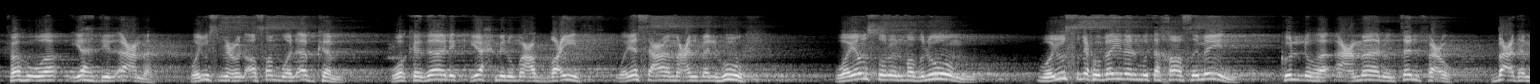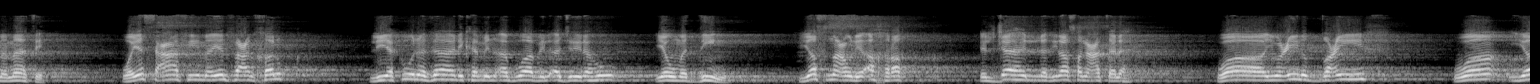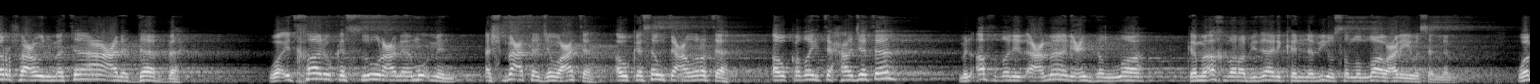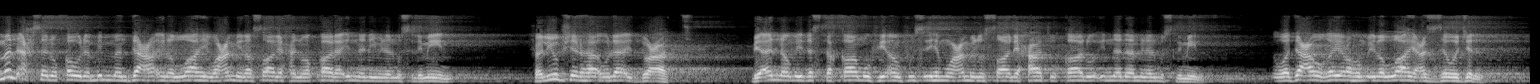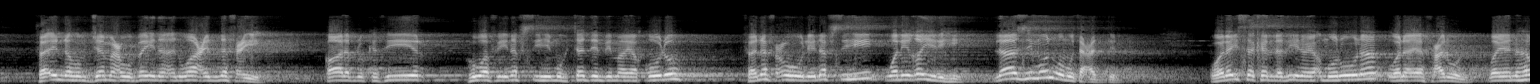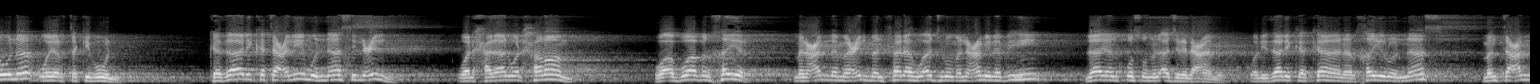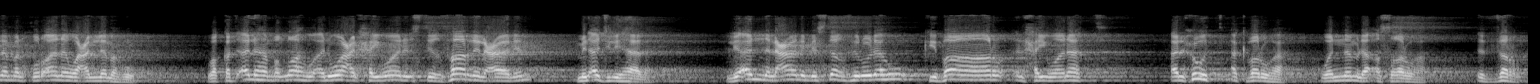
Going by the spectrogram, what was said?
فهو يهدي الأعمى ويسمع الأصم والأبكم وكذلك يحمل مع الضعيف ويسعى مع الملهوف وينصر المظلوم ويصلح بين المتخاصمين كلها أعمال تنفعه بعد مماته ويسعى فيما ينفع الخلق ليكون ذلك من أبواب الأجر له يوم الدين. يصنع لأخرق الجاهل الذي لا صنعة له ويعين الضعيف ويرفع المتاع على الدابة. وإدخالك السرور على مؤمن أشبعت جوعته أو كسوت عورته أو قضيت حاجته من أفضل الأعمال عند الله كما أخبر بذلك النبي صلى الله عليه وسلم. ومن أحسن قولا ممن دعا إلى الله وعمل صالحا وقال إنني من المسلمين. فليبشر هؤلاء الدعاة. بأنهم إذا استقاموا في أنفسهم وعملوا الصالحات قالوا إننا من المسلمين ودعوا غيرهم إلى الله عز وجل فإنهم جمعوا بين أنواع النفع. قال ابن كثير هو في نفسه مهتد بما يقوله فنفعه لنفسه ولغيره لازم ومتعد وليس كالذين يأمرون ولا يفعلون وينهون ويرتكبون. كذلك تعليم الناس العلم والحلال والحرام. وأبواب الخير. من علم علما فله أجر من عمل به لا ينقص من أجر العامل. ولذلك كان الخير الناس من تعلم القرآن وعلمه. وقد ألهم الله أنواع الحيوان الاستغفار للعالم من أجل هذا. لأن العالم يستغفر له كبار الحيوانات. الحوت أكبرها والنمله أصغرها. الذر.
